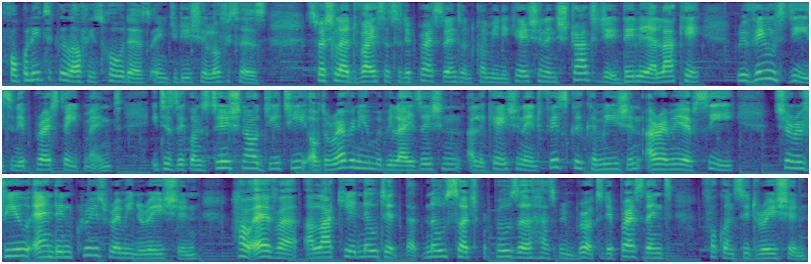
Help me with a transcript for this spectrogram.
for political office holders and judicial officers. Special advisor to the president on communication and strategy, Dele Alake, revealed this in a press statement. It is the constitutional duty of the Revenue Mobilization, Allocation and Fiscal Commission, RMAFC, to review and increase remuneration. However, Alake noted that no such proposal has been brought to the president for consideration.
